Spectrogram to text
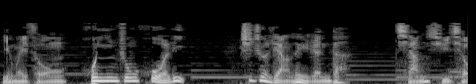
因为从婚姻中获利，是这两类人的强需求。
